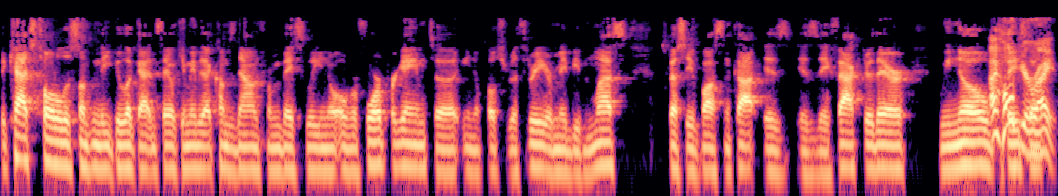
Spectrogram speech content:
the catch total is something that you could look at and say, okay, maybe that comes down from basically you know over four per game to you know closer to three or maybe even less. Especially if Boston Scott is is a factor there. We know. I hope you're on, right.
